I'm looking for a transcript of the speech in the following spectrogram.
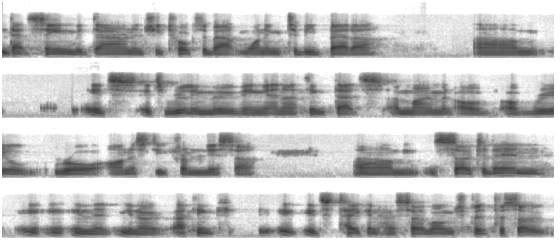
that scene with Daron and she talks about wanting to be better. Um, it's it's really moving, and I think that's a moment of of real raw honesty from Nyssa. Um, so to then in, in the you know I think it, it's taken her so long for, for so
